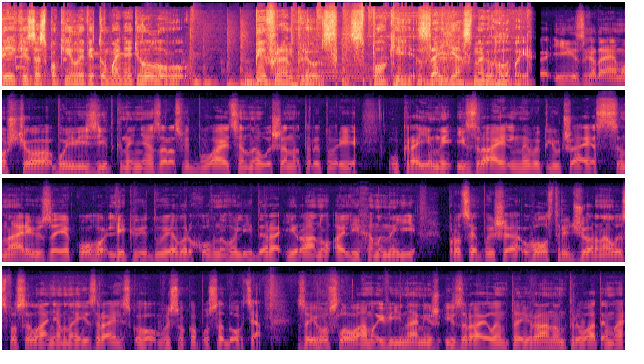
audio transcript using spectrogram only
Деякі заспокійливі туманять голову. Біфрен Плюс спокій за ясної голови. І згадаємо, що бойові зіткнення зараз відбуваються не лише на території України. Ізраїль не виключає сценарію, за якого ліквідує верховного лідера Ірану Алі Хаменеї. Про це пише Wall Street Journal із посиланням на ізраїльського високопосадовця. За його словами, війна між Ізраїлем та Іраном триватиме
